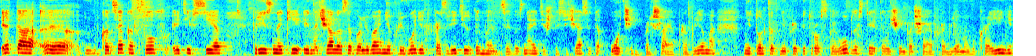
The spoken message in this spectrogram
Это, э, в конце концов, эти все признаки и начало заболевания приводят к развитию деменции. Вы знаете, что сейчас это очень большая проблема не только в Днепропетровской области, это очень большая проблема в Украине.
